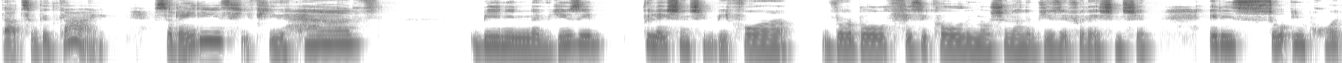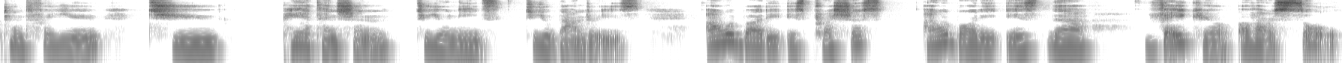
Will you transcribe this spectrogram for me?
that's a good guy. So, ladies, if you have been in an abusive relationship before, verbal, physical, emotional, abusive relationship, it is so important for you to pay attention to your needs, to your boundaries. Our body is precious. Our body is the vehicle of our soul.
